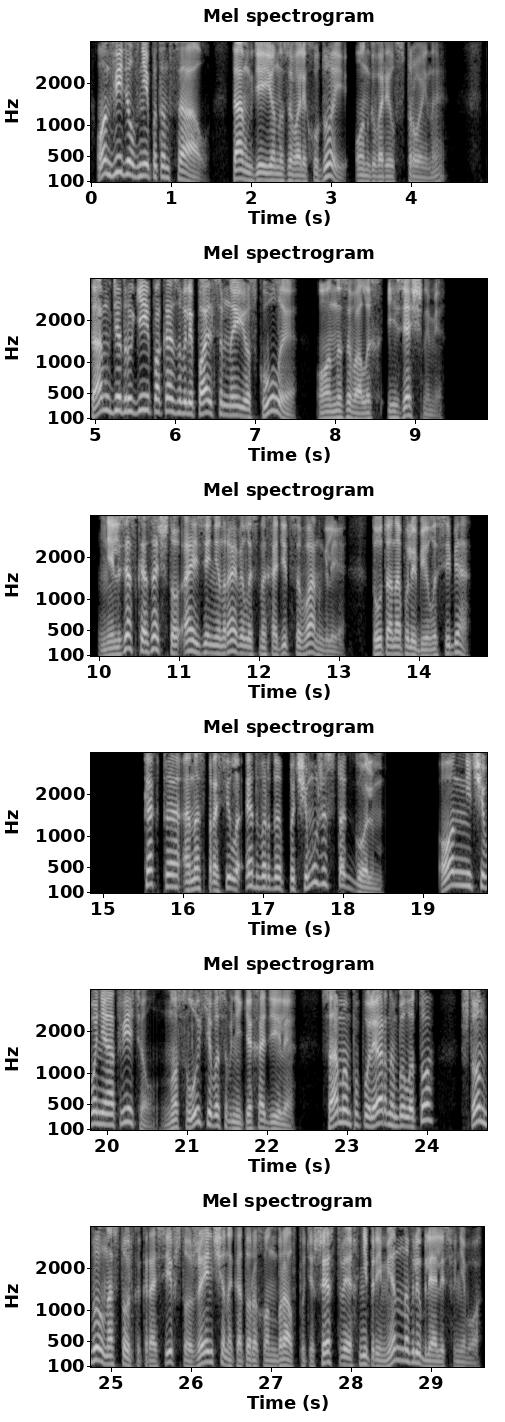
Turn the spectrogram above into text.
Он видел в ней потенциал. Там, где ее называли худой, он говорил стройная. Там, где другие показывали пальцем на ее скулы, он называл их изящными. Нельзя сказать, что Айзе не нравилось находиться в Англии. Тут она полюбила себя. Как-то она спросила Эдварда, почему же Стокгольм? Он ничего не ответил, но слухи в особняке ходили. Самым популярным было то, что он был настолько красив, что женщины, которых он брал в путешествиях, непременно влюблялись в него.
